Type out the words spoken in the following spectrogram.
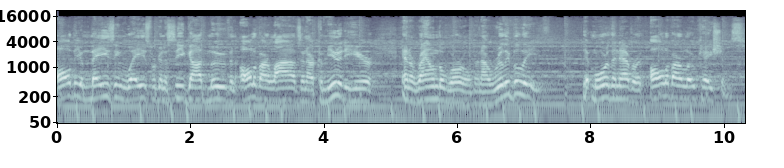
all the amazing ways we're going to see God move in all of our lives and our community here and around the world. And I really believe that more than ever at all of our locations,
